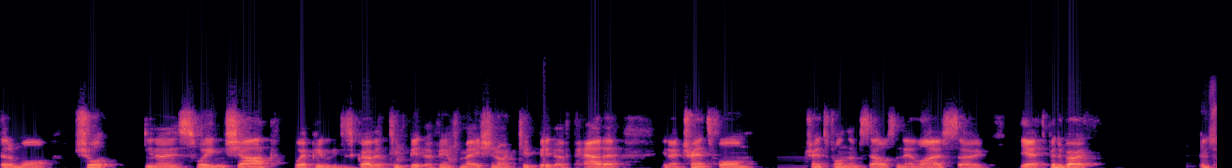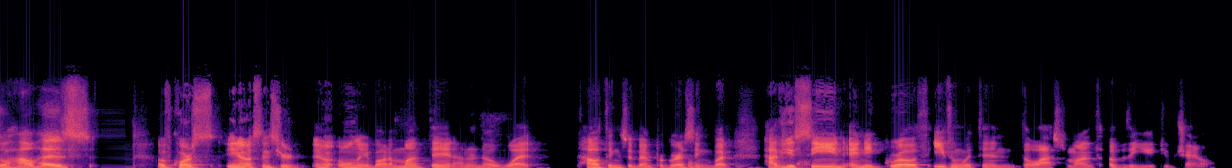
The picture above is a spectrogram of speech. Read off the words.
that are more short you know sweet and sharp where people can just grab a tidbit of information or a tidbit of how to you know transform transform themselves and their lives. So yeah it's a bit of both. And so how has of course you know since you're only about a month in i don't know what how things have been progressing, but have you seen any growth even within the last month of the YouTube channel?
